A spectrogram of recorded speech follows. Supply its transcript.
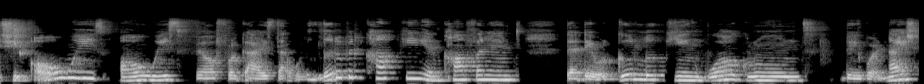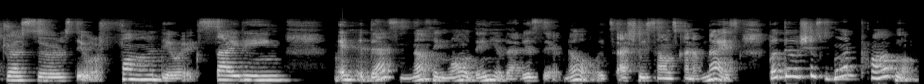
She always, always fell for guys that were a little bit cocky and confident, that they were good looking, well groomed, they were nice dressers, they were fun, they were exciting. And that's nothing wrong with any of that, is there? No, it actually sounds kind of nice. But there was just one problem.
